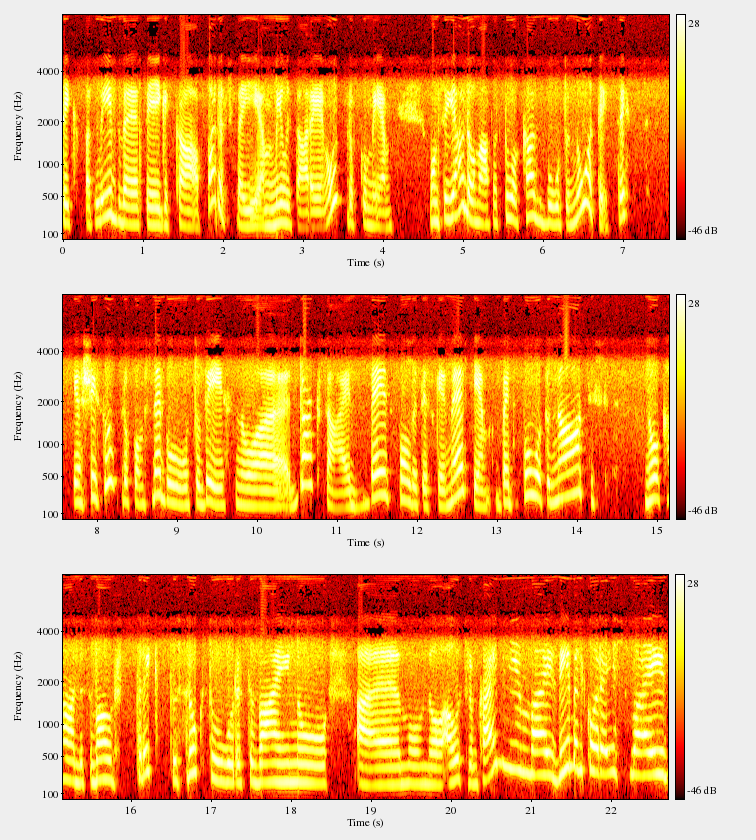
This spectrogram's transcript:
tikpat līdzvērtīgi kā parastajiem militāriem uzbrukumiem. Mums ir jādomā par to, kas būtu noticis, ja šis uzbrukums nebūtu bijis no dark side, bez politiskiem mērķiem, bet būtu nācis no kādas valsts struktūras vai no, um, no austrumu kaimiņiem, vai Ziemeļkorejas, vai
